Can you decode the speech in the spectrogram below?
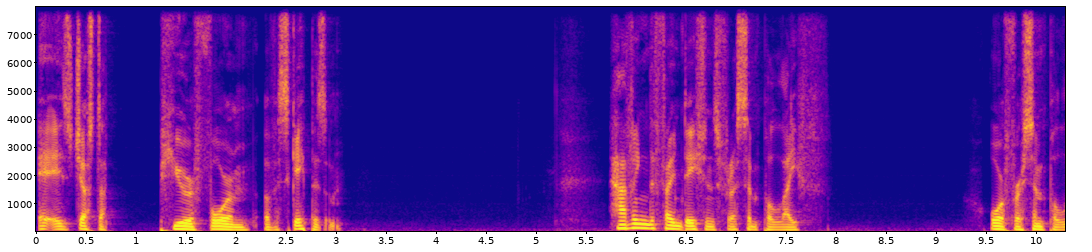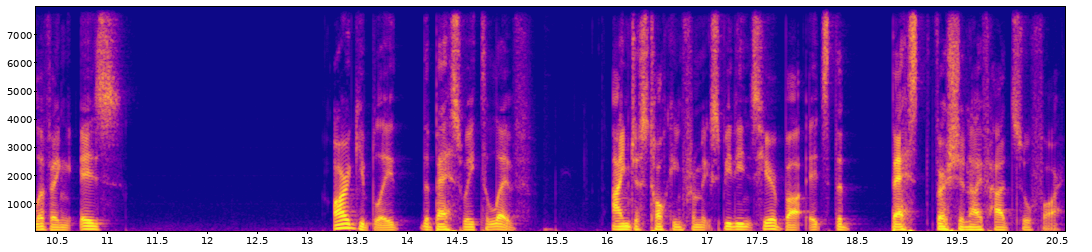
it is just a pure form of escapism. Having the foundations for a simple life or for simple living is arguably the best way to live. I'm just talking from experience here, but it's the best version I've had so far.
